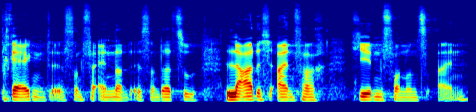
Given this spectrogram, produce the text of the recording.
prägend ist und verändernd ist. Und dazu lade ich einfach jeden von uns ein.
